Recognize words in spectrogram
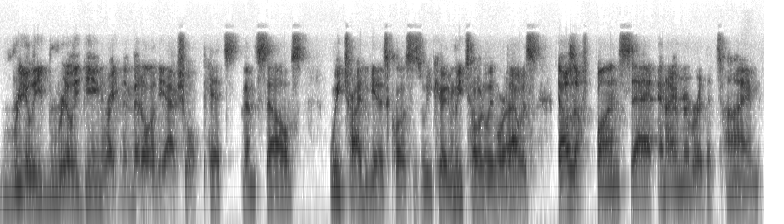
really really being right in the middle of the actual pits themselves. We tried to get as close as we could, and we totally were. That was that was a fun set, and I remember at the time,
